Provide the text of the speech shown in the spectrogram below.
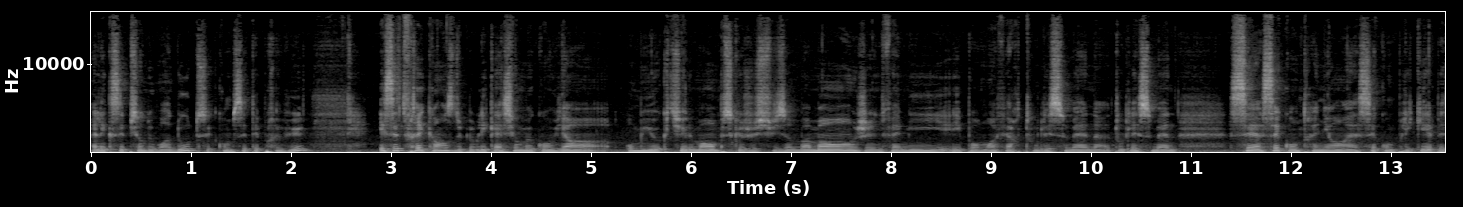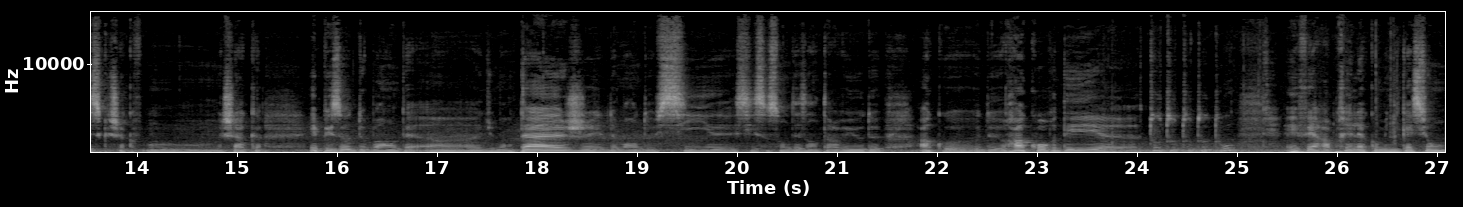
à l'exception du mois d'août, c'est comme c'était prévu. Et cette fréquence de publication me convient au mieux actuellement puisque je suis une maman, j'ai une famille et pour moi faire toutes les semaines, toutes les semaines, c'est assez contraignant, assez compliqué parce que chaque, chaque épisode demande euh, du montage, il demande aussi, euh, si ce sont des interviews, de, de raccorder euh, tout, tout, tout, tout, tout et faire après la communication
